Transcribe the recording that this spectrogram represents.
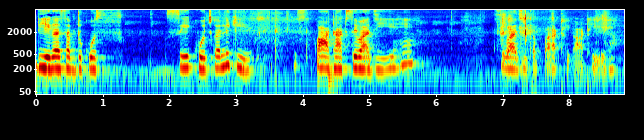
दिए गए शब्द को से खोज कर लिखिए। पाठ आठ शिवाजी ये हैं। शिवाजी का पाठ आठ ये है।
